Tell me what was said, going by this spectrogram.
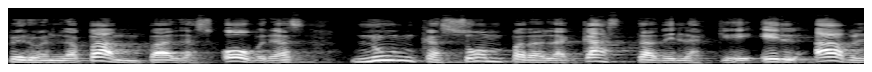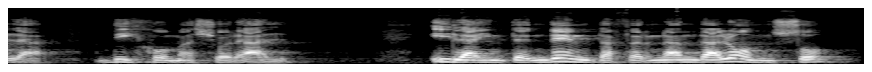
pero en La Pampa las obras nunca son para la casta de las que él habla, dijo Mayoral. Y la intendenta Fernanda Alonso,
